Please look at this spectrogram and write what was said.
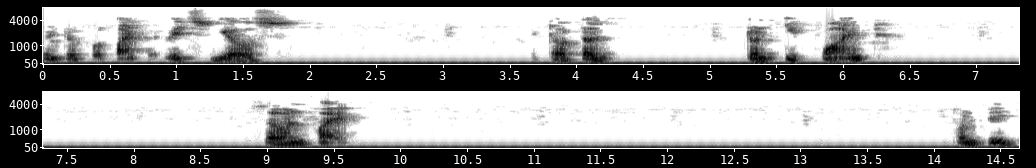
into 4.5 which gives a total 20.75 20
